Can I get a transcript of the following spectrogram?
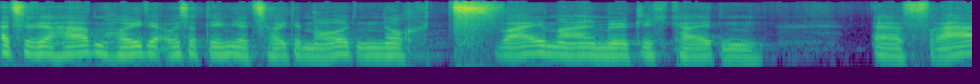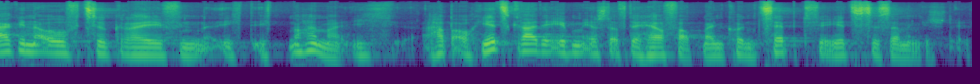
Also wir haben heute außerdem jetzt heute Morgen noch zweimal Möglichkeiten, äh, Fragen aufzugreifen. Ich, ich, noch einmal, ich habe auch jetzt gerade eben erst auf der Herfahrt mein Konzept für jetzt zusammengestellt.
